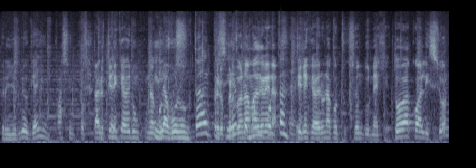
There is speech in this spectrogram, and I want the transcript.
Pero yo creo que hay un paso importante. Pero tiene que haber una Y la voluntad del presidente Pero perdona, tiene que haber una construcción de un eje. Toda coalición,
